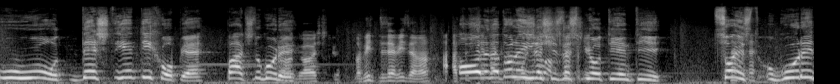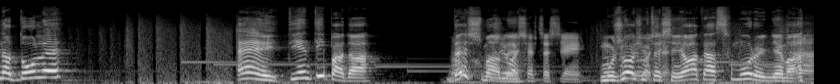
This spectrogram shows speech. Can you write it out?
Wow, deszcz TNT, chłopie! Patrz do góry! O, gościu. No widzę, widzę, no. A coś O, się ale na tak dole ile się wcześniej. zespiło TNT! Co jest? U góry, na dole? Ej, TNT pada! No, Deszcz mamy. burzyło się wcześniej. Murzyło się wcześniej, o, teraz chmury nie ma. A.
